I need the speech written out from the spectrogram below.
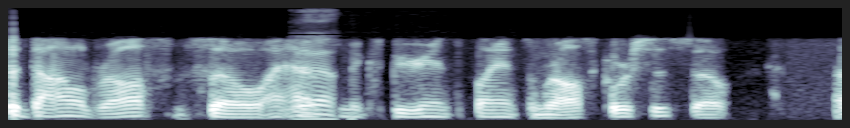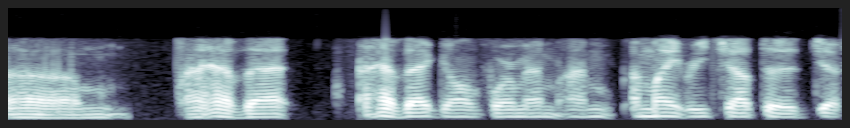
to Donald Ross, so I have yeah. some experience playing some Ross courses. So um, I have that. I have that going for me. I'm, I'm, i might reach out to Jeff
